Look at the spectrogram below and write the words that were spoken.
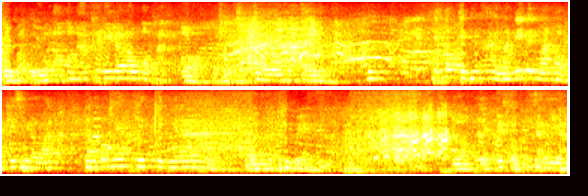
หรือว่าหรือว่าเราเอาน้ำแค่นี้แล้วเราเอาผักออกโอเคใจเย็นครับใจเย็นมึงคิดต้องกินให้ได้ วันนี้เป็นวันของคริสพิรวัตรเราต้องให้คิดกินให้ได้ วันที่เวรหลอกเด็กไม่สมจริยา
